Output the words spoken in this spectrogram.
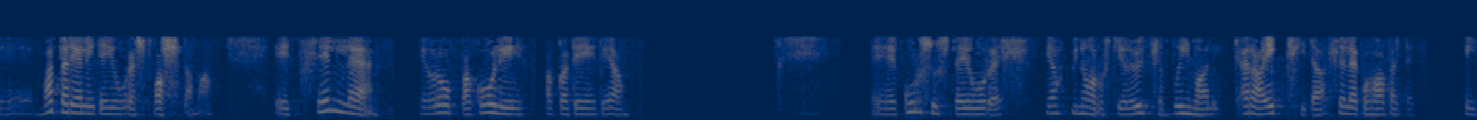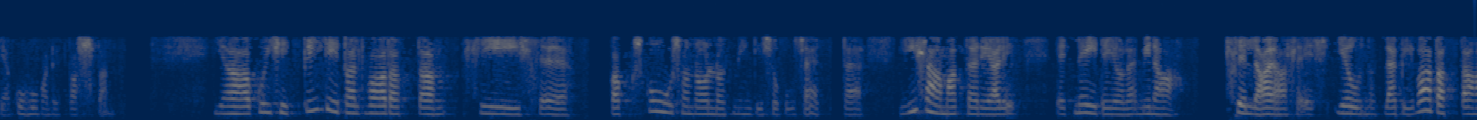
eh, materjalide juurest vastama. Et selle Euroopa Kooliakadeemia eh, kursuste juures jah, minu arust ei ole üldse võimalik ära eksida selle koha pealt, et ei tea, kuhu ma nüüd vastan. Ja kui siit pildi pealt vaadata, siis eh, kaks kuus on olnud mingisugused eh, lisamaterjalid, et neid ei ole mina selle aja sees jõudnud läbi vaadata,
